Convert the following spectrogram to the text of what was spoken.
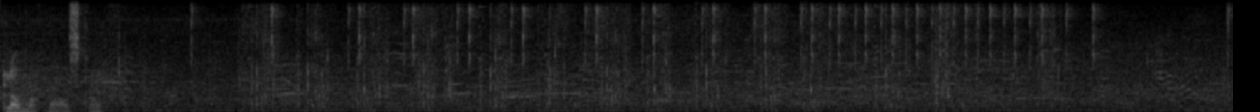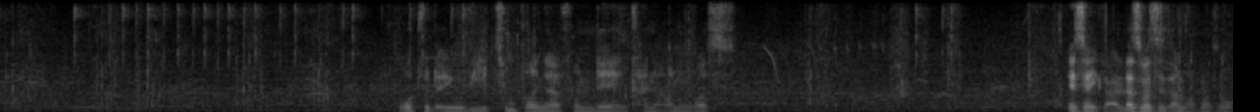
blau machen wir Ausgang. Rot wird irgendwie Zubringer von den, keine Ahnung was. Ist ja egal, lassen wir es jetzt einfach mal so.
